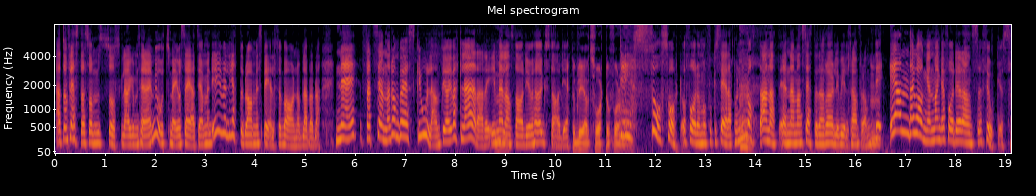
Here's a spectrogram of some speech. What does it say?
att de flesta som så skulle argumentera emot mig och säga att ja men det är väl jättebra med spel för barn och bla bla bla. Nej, för att sen när de börjar skolan, för jag har ju varit lärare Mm. i mellanstadie och högstadie. Det blir jävligt svårt att få dem Det är så svårt att få dem att fokusera på något annat än när man sätter en rörlig bild framför Mm. dem. Det är enda gången man kan få deras fokus.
